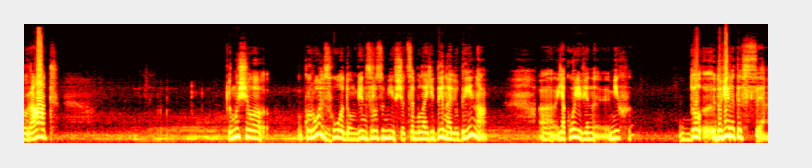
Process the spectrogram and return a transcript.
порад. Тому що король згодом він зрозумів, що це була єдина людина, е, якої він міг довірити все.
